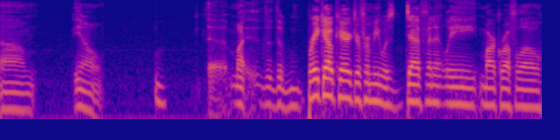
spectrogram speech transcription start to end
Um, you know, uh, my the, the breakout character for me was definitely Mark Ruffalo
